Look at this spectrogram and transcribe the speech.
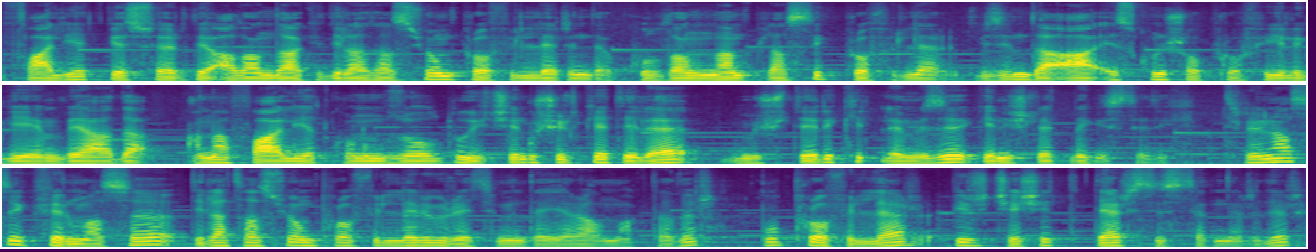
faaliyet gösterdiği alandaki dilatasyon profillerinde kullanılan plastik profiller bizim de AS Kunststoff Profili GmbH'da ana faaliyet konumuz olduğu için bu şirket ile müşteri kitlemizi genişletmek istedik. Trenastik firması dilatasyon profilleri üretiminde yer almaktadır. Bu profiller bir çeşit ders sistemleridir.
